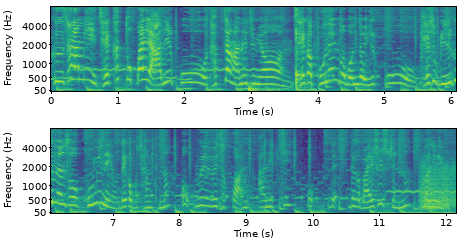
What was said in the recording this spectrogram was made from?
그 사람이 제 카톡 빨리 안 읽고 답장 안 해주면 제가 보낸 거 먼저 읽고 계속 읽으면서 고민해요. 내가 뭐 잘못했나? 어, 왜, 왜 자꾸 안, 안 읽지? 어, 내, 내가 말 실수했나? 막 이래요.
